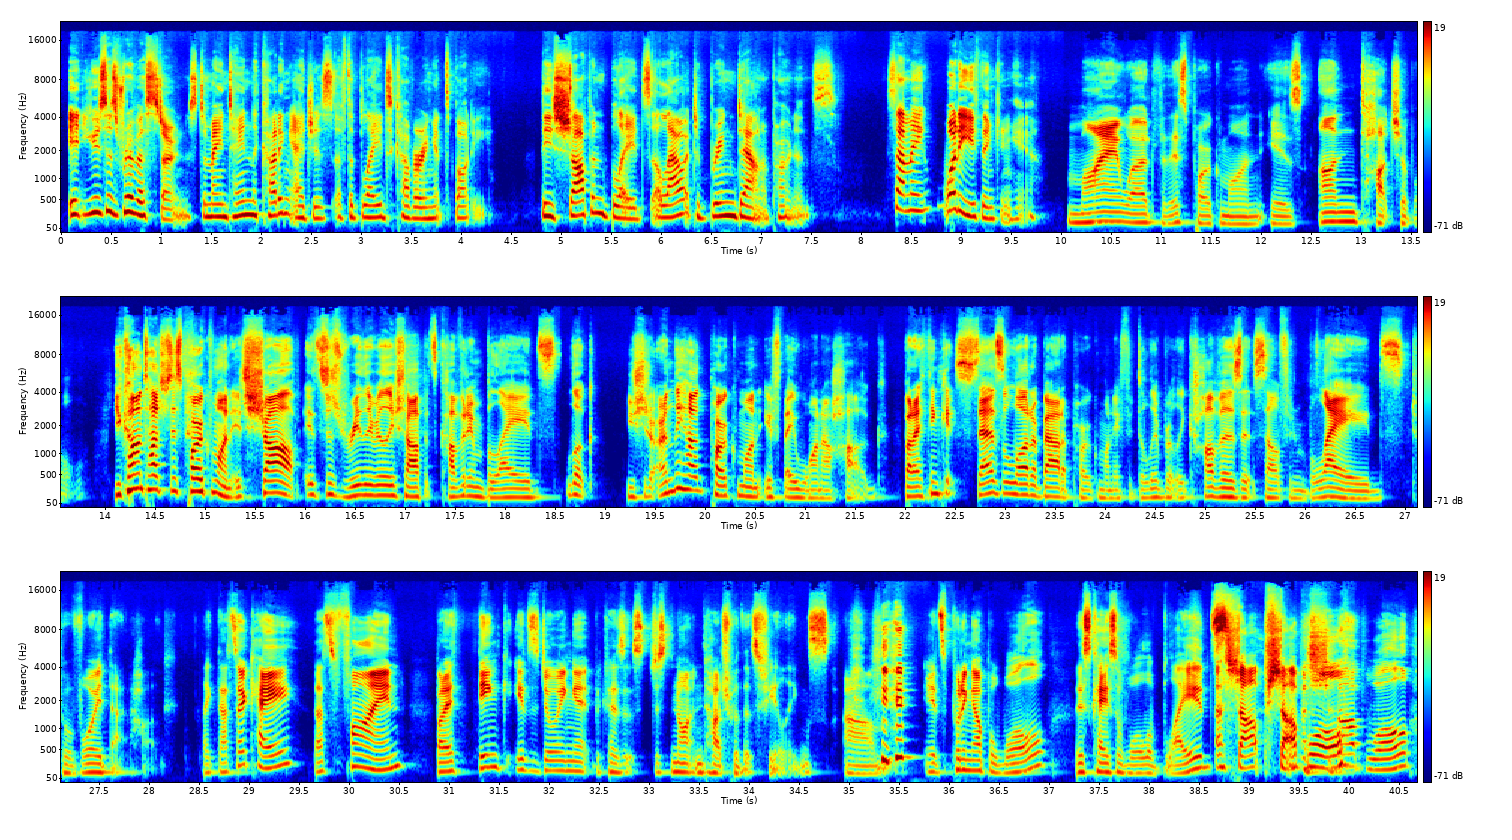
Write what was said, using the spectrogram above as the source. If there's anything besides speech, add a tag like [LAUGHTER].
It uses river stones to maintain the cutting edges of the blades covering its body. These sharpened blades allow it to bring down opponents. Sammy, what are you thinking here? My word for this Pokemon is untouchable. You can't touch this Pokemon. It's sharp. It's just really, really sharp. It's covered in blades. Look, you should only hug Pokemon if they want a hug. But I think it says a lot about a Pokemon if it deliberately covers itself in blades to avoid that hug. Like, that's okay. That's fine. But I think it's doing it because it's just not in touch with its feelings. Um, [LAUGHS] it's putting up a wall, this case, a wall of blades A sharp, sharp a wall. sharp wall,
